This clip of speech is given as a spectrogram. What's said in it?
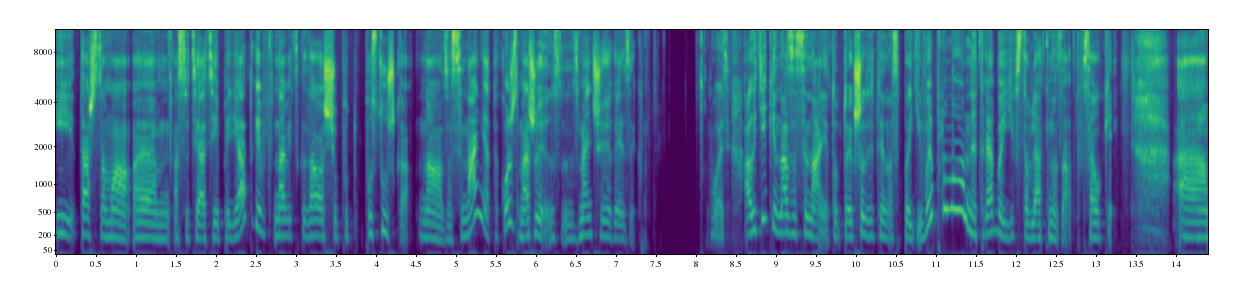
І та ж сама асоціація педіатрів навіть сказала, що пустушка на засинання також зменшує, зменшує ризик. Ось, але тільки на засинання. Тобто, якщо дитина спить і виплюнула, не треба її вставляти назад. Все окей. А,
